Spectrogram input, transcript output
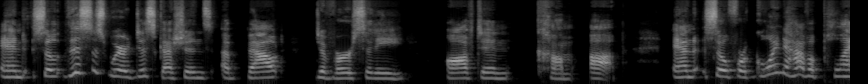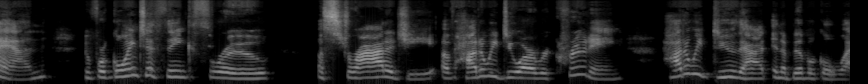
and so this is where discussions about diversity often come up. And so, if we're going to have a plan, if we're going to think through a strategy of how do we do our recruiting, how do we do that in a biblical way?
